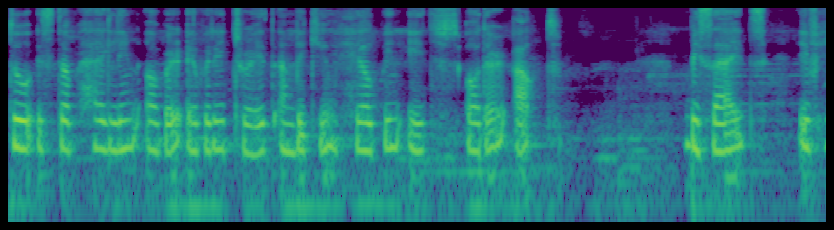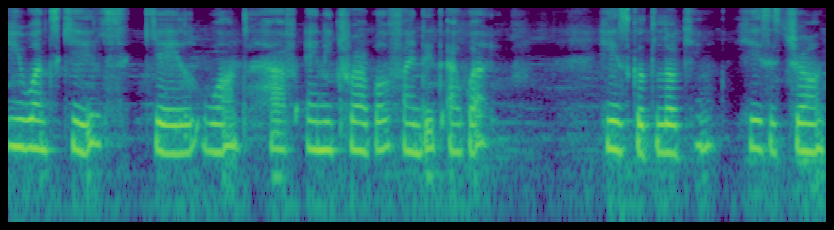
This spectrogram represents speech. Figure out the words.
to stop haggling over every trade and begin helping each other out. Besides, if he wants kills, Gale won't have any trouble finding a wife. He's good looking, he's strong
